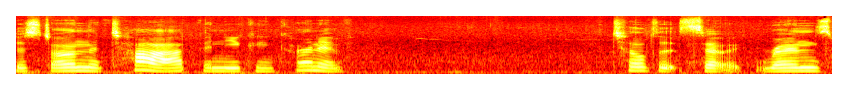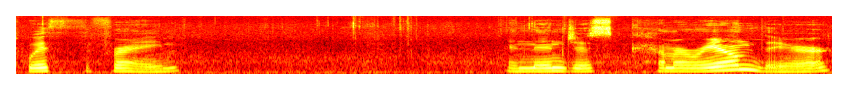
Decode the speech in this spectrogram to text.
just on the top, and you can kind of tilt it so it runs with the frame. And then just come around there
